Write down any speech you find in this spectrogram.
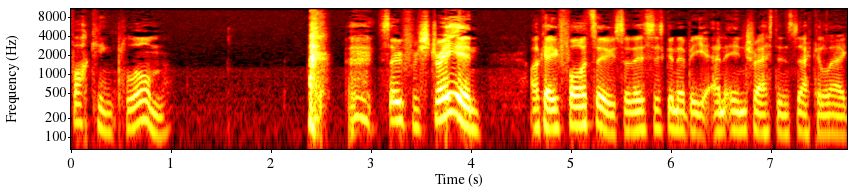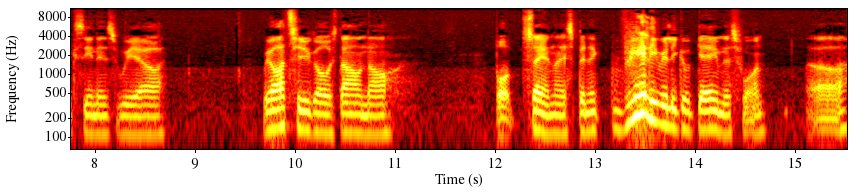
fucking plum. so frustrating. Okay, 4-2, so this is going to be an interesting second leg, seeing as we are, we are two goals down now. But saying that, it's been a really, really good game, this one. Uh,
